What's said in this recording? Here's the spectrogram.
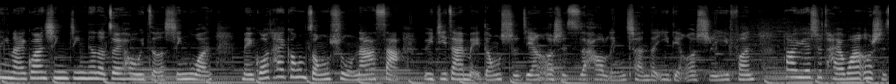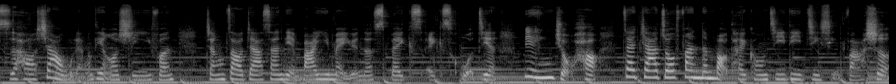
您来关心今天的最后一则新闻：美国太空总署 NASA 预计在美东时间二十四号凌晨的一点二十一分，大约是台湾二十四号下午两点二十一分，将造价三点八亿美元的 SpaceX 火箭猎鹰九号在加州范登堡太空基地进行发射，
